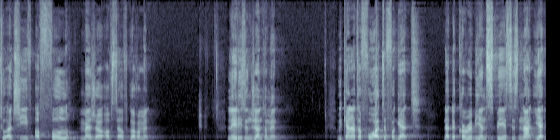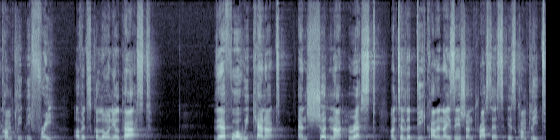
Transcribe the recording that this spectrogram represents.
to achieve a full measure of self government. Ladies and gentlemen, we cannot afford to forget that the Caribbean space is not yet completely free of its colonial past. Therefore, we cannot and should not rest until the decolonization process is complete.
